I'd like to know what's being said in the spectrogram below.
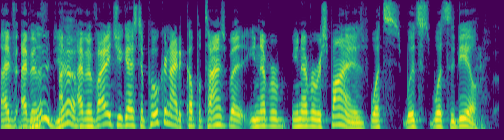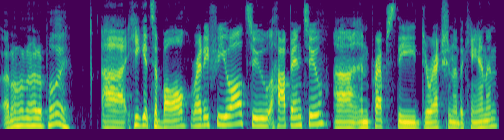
I've I've, Good, yeah. I've invited you guys to poker night a couple times, but you never you never responded. What's what's what's the deal?" I don't know how to play. Uh, he gets a ball ready for you all to hop into uh, and preps the direction of the cannon.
